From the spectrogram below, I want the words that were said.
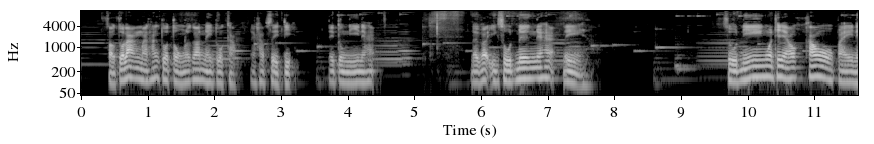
2 ตัวล่างมาทั้งตัวตรงแล้วก็ในตัวกลับนะครับสถิติในตรงนี้นะฮะแล้วก็อีกสูตรหนึ่งนะฮะนี่สูตรนี้งวดที่แล้วเข้าไปใน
